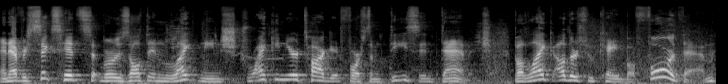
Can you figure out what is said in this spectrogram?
and every 6 hits will result in lightning striking your target for some decent damage. But like others who came before them,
